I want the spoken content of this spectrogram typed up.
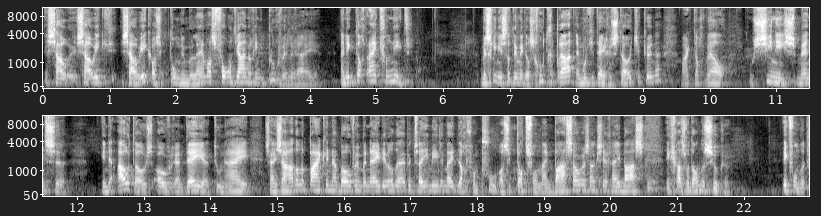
zou, zou, ik, zou ik, als ik Tom Dumoulin was, volgend jaar nog in die ploeg willen rijden? En ik dacht eigenlijk van niet. Misschien is dat inmiddels goed gepraat en moet je tegen een stootje kunnen. Maar ik dacht wel hoe cynisch mensen in de auto's over hem deden toen hij zijn zadel een paar keer naar boven en beneden wilde hebben, 2 mm. Ik dacht van, poeh, als ik dat van mijn baas zou zou ik zeggen, hé hey baas, ik ga eens wat anders zoeken. Ik vond het...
